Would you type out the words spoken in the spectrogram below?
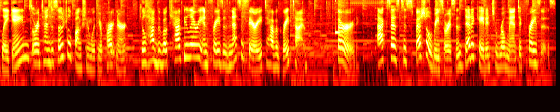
play games, or attend a social function with your partner, you'll have the vocabulary and phrases necessary to have a great time. Third, access to special resources dedicated to romantic phrases.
